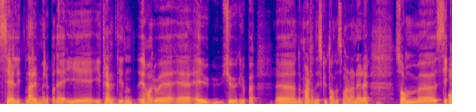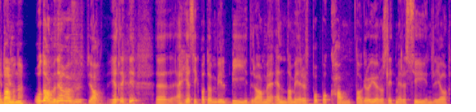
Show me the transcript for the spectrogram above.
ser litt nærmere på det i, i fremtiden. Jeg har jo ei U20-gruppe, eh, de pensjonistguttene som er der nede. Som sikkert Og damene. Og damene, ja. ja helt riktig. Eh, Jeg er helt sikker på at de vil bidra med enda mer på, på kampdager og gjøre oss litt mer synlige. Og,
